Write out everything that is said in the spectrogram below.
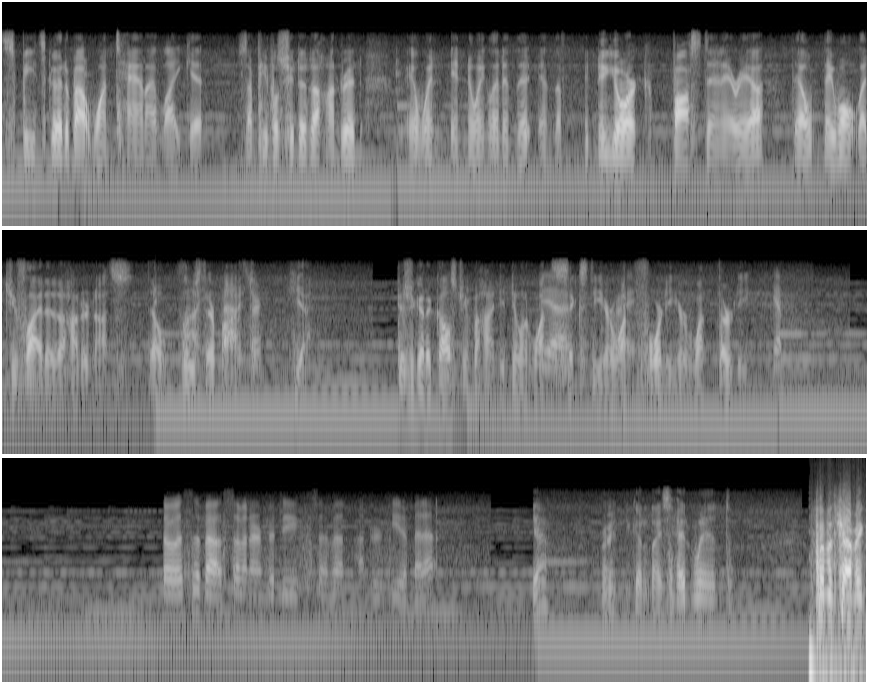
Speed's good, about 110. I like it. Some people shoot at 100. It went in New England, in the in the in New York, Boston area. They'll they won't let you fly it at 100 knots. They'll lose their mind. faster. Yeah, because you got a Gulfstream behind you doing 160 or right. 140 or 130. Yep. So it's about 750, 700 feet a minute. Right? You got a nice headwind. Plymouth traffic,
